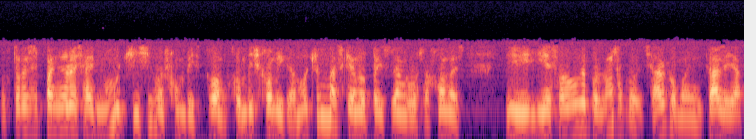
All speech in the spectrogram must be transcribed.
Los actores españoles hay muchísimos con vis, con, con vis cómica, muchos más que en los países anglosajones, y, es algo que podemos aprovechar, como en Italia.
